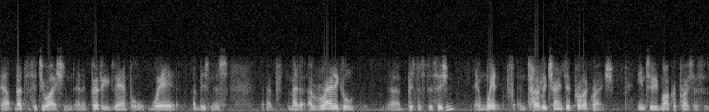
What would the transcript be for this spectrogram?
Now, that's a situation and a perfect example where a business made a, a radical uh, business decision and went and totally changed their product range into microprocessors.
